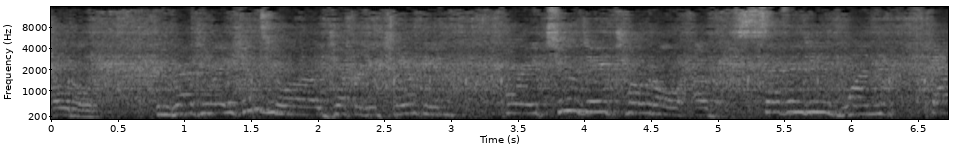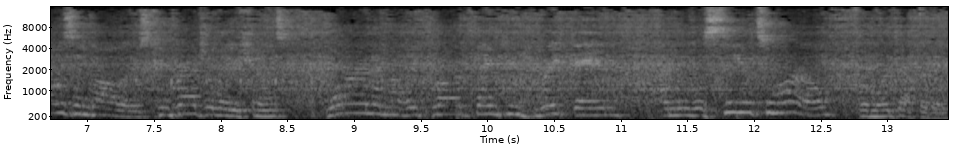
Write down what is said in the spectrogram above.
total. Congratulations, you are a Jeopardy champion for a two-day total of $71,000. Congratulations. Warren and Marie-Claude, thank you. Great game. And we will see you tomorrow for more Jeopardy.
